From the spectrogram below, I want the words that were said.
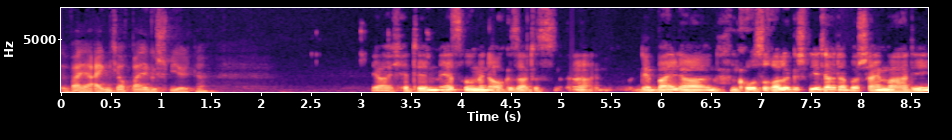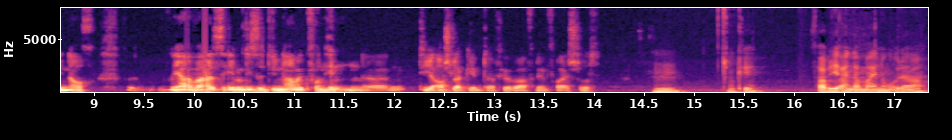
war ja eigentlich auch Ball gespielt, ne? Ja, ich hätte im ersten Moment auch gesagt, dass äh, der Ball da eine große Rolle gespielt hat, aber scheinbar hat er ihn auch, ja, war es eben diese Dynamik von hinten, äh, die ausschlaggebend dafür war für den Freistoß. Mhm. Okay. Fabi, andere Meinung oder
